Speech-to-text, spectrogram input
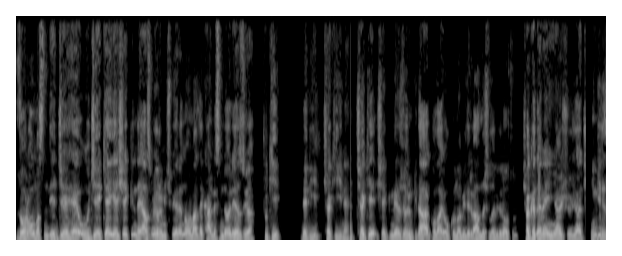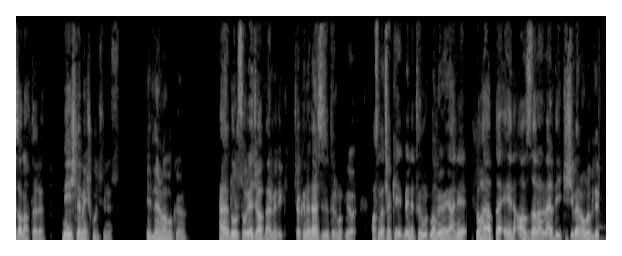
zor olmasın diye C-H-U-C-K-Y şeklinde yazmıyorum hiçbir yere. Normalde karnesinde öyle yazıyor. Chucky de değil. Chucky yine. Chucky şeklinde yazıyorum ki daha kolay okunabilir ve anlaşılabilir olsun. Chucky demeyin ya şu ya. İngiliz anahtarı. Ne işle meşgulsünüz? Kedilerime bakıyorum. He dur soruya cevap vermedik. Chucky neden sizi tırmıklıyor? Aslında Chucky beni tırmıklamıyor. Yani şu hayatta en az zarar verdiği kişi ben olabilirim.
